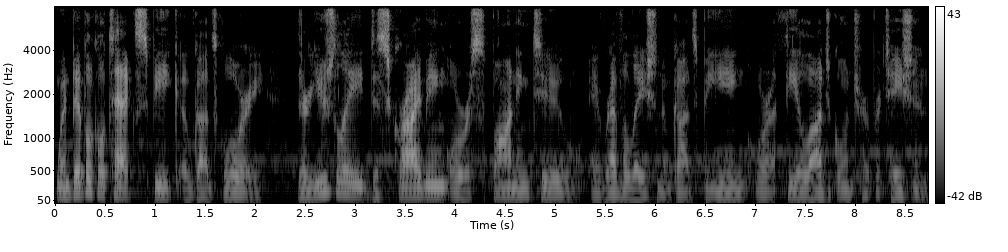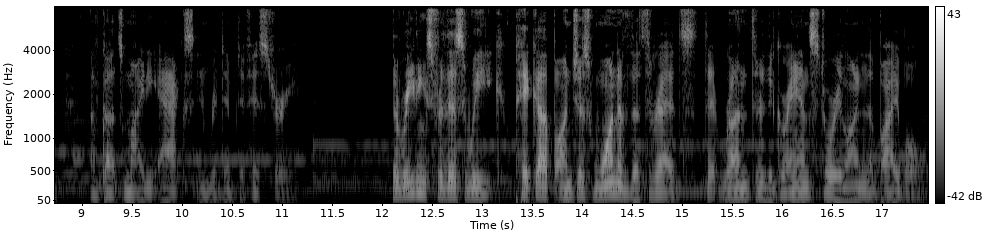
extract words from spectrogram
When biblical texts speak of God's glory, they're usually describing or responding to a revelation of God's being or a theological interpretation of God's mighty acts in redemptive history. The readings for this week pick up on just one of the threads that run through the grand storyline of the Bible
